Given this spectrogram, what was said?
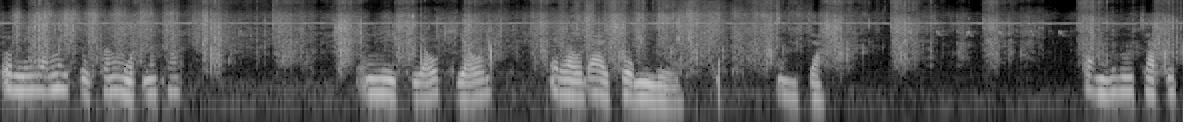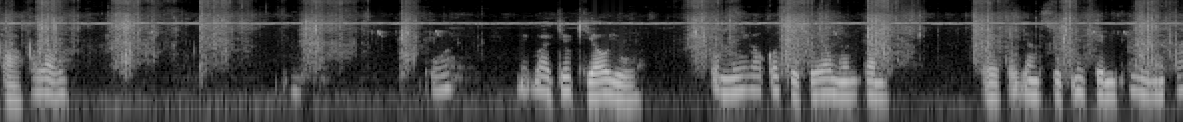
ต้นนี้ยังไม่สุกทั้งหมดนะคะ ยังมีเขียวเขียวให้เราได้ชมอยู่นี่จ้ะ ล้องไม่รู้ชัดหรือเปล่าเพราะเรา โอ้ยนึกว่าเขียวๆอยู่ต้นนี้เขาก็สุกแล้วเหมือนกัน แต่ก็ยังสุกไม่เต็มที่นะคะ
